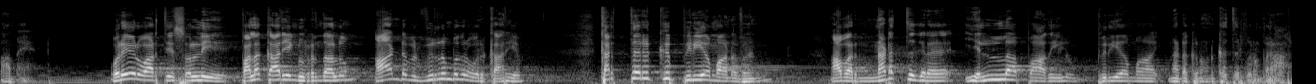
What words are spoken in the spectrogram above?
ஆமே ஒரே ஒரு வார்த்தையை சொல்லி பல காரியங்கள் இருந்தாலும் ஆண்டவர் விரும்புகிற ஒரு காரியம் கர்த்தருக்கு பிரியமானவன் அவர் நடத்துகிற எல்லா பாதையிலும் பிரியமாய் நடக்கணும்னு கத்தர் விரும்புகிறார்.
